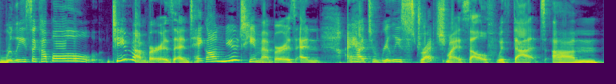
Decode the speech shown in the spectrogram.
release a couple team members and take on new team members. And i had to really stretch myself with that um,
